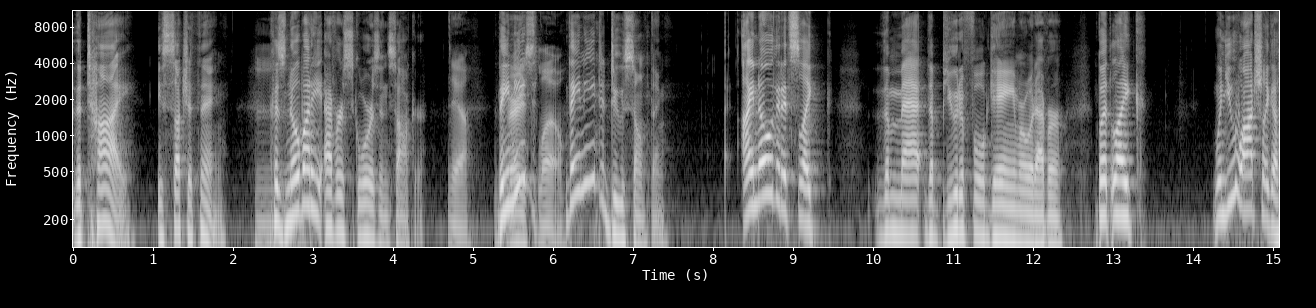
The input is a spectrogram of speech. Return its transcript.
the tie is such a thing because nobody ever scores in soccer. Yeah. They Very need slow. They need to do something. I know that it's like the mat, the beautiful game or whatever, but like when you watch like a,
